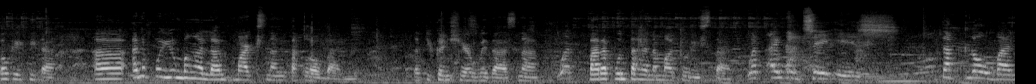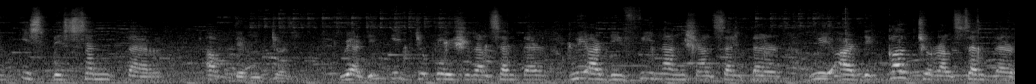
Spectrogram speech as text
Okay, tita. Ah, ano po yung mga landmarks ng Tacloban that you can share with us na What para puntahan ng mga turista? What I would say is, Tacloban is the center of the region. We are the educational center, we are the financial center, we are the cultural center,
